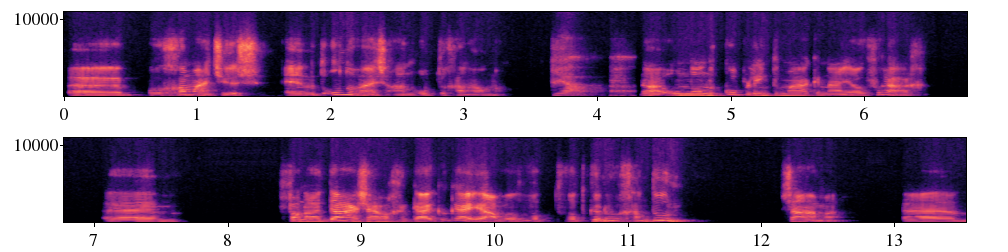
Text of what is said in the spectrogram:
uh, programmaatjes en het onderwijs aan op te gaan hangen. Ja. Nou, om dan de koppeling te maken naar jouw vraag. Ehm, vanuit daar zijn we gaan kijken, oké, ja, wat, wat, wat, kunnen we gaan doen samen? Ehm,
